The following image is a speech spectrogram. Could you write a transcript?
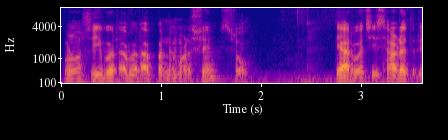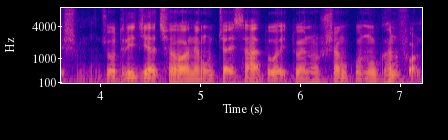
ખૂણો સી બરાબર આપણને મળશે સો. ત્યાર પછી સાડત્રીસમું. જો ત્રિજ્યા છ અને ઊંચાઈ સાત હોય તો એનું શંકુનું ઘનફળ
